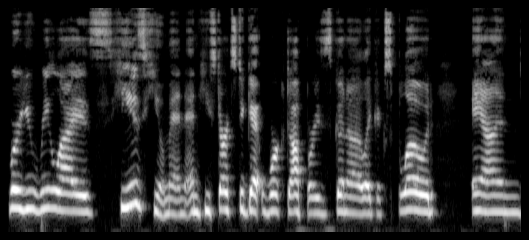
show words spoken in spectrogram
where you realize he is human and he starts to get worked up or he's gonna like explode and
